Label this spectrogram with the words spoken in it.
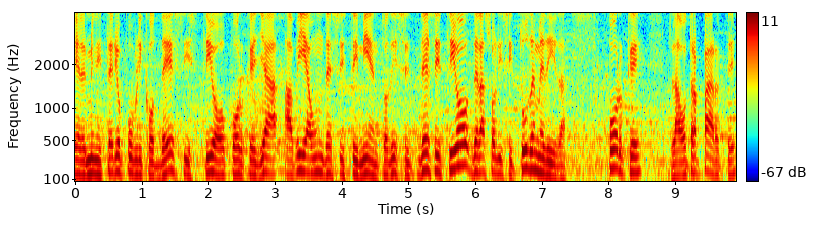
el Ministerio Público desistió porque ya había un desistimiento, desistió de la solicitud de medida porque la otra parte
